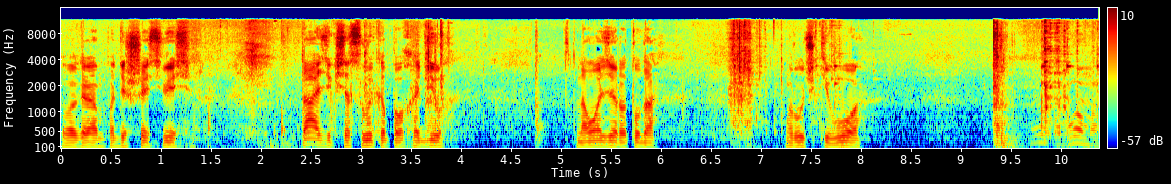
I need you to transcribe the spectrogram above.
Килограмм по 6 весит. Тазик сейчас выкопал, ходил на озеро туда. Ручки, во. Ну, обломок.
